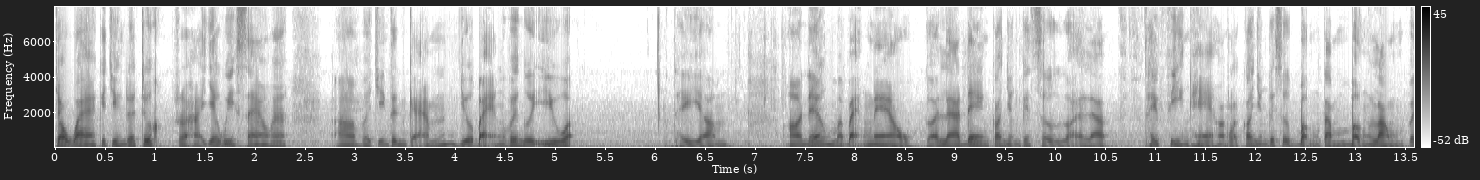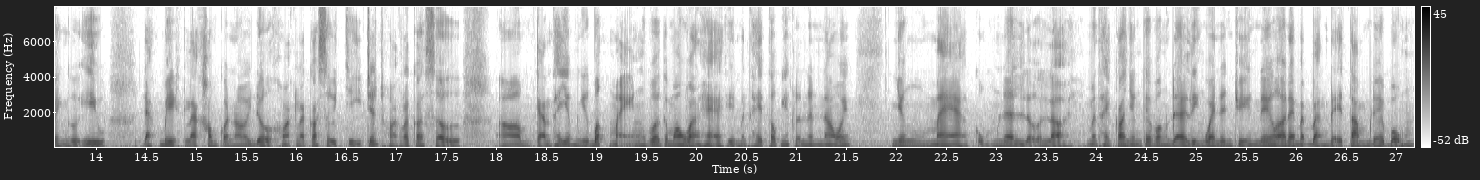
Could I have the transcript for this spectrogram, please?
cho qua cái chuyện đó trước rồi hãy giải quyết sau ha. À, về chuyện tình cảm giữa bạn với người yêu á thì um, à, nếu mà bạn nào gọi là đang có những cái sự gọi là thấy phiền hà hoặc là có những cái sự bận tâm bận lòng về người yêu đặc biệt là không có nói được hoặc là có sự chỉ trích hoặc là có sự uh, cảm thấy giống như bất mãn với cái mối quan hệ thì mình thấy tốt nhất là nên nói. Nhưng mà cũng nên lựa lời. Mình thấy có những cái vấn đề liên quan đến chuyện nếu ở đây mà bạn để tâm để bụng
